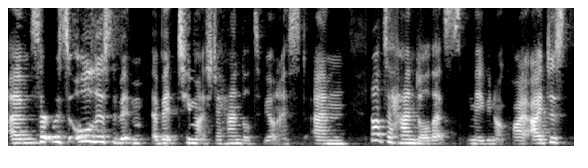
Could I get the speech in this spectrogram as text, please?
Um, so it was all just a bit a bit too much to handle, to be honest. Um, not to handle. That's maybe not quite. I just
